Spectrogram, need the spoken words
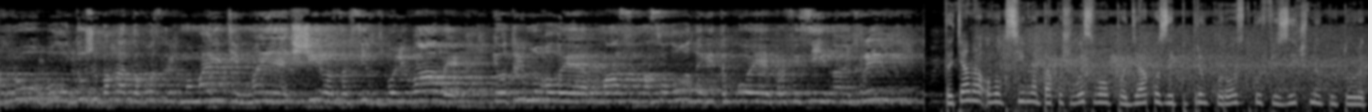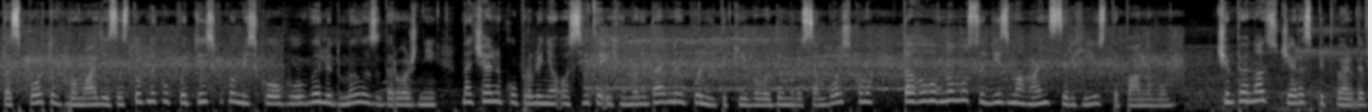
гру. Було дуже багато гострих моментів. Ми щиро за всіх вболівали і отримували масу насолоди від такої професійної гри. Тетяна Олексіївна також висловила подяку за підтримку розвитку фізичної культури та спорту в громаді, заступнику Подільського міського голови Людмили Задорожній, начальнику управління освіти і гуманітарної політики Володимиру Самборському та головному судді змагань Сергію Степанову. Чемпіонат ще раз підтвердив,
